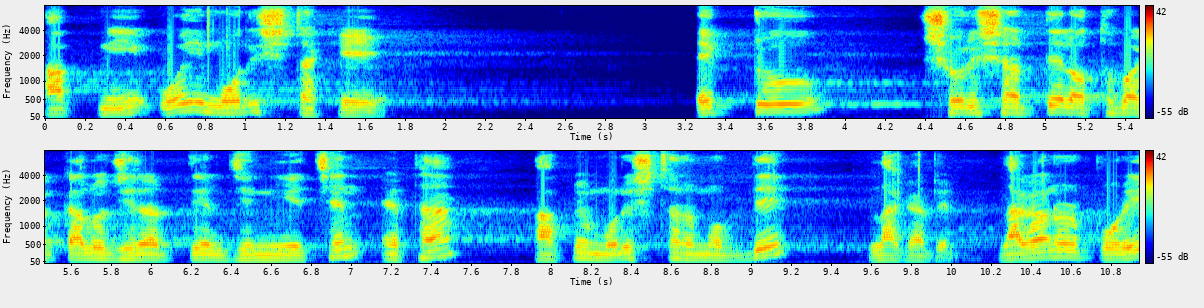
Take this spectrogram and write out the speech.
আপনি ওই মরিচটাকে একটু সরিষার তেল অথবা কালো জিরার তেল যে নিয়েছেন, এটা আপনি মরিচটার মধ্যে লাগাবেন। লাগানোর পরে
